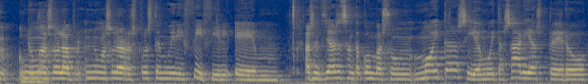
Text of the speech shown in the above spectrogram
nunha sola, nunha sola resposta é moi difícil. Eh, as necesidades de Santa Comba son moitas e en moitas áreas, pero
